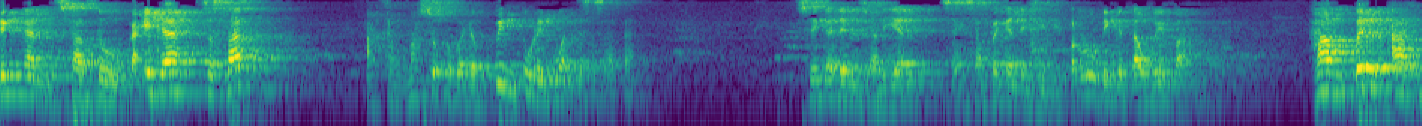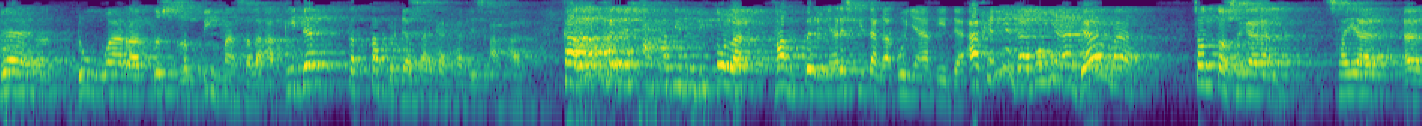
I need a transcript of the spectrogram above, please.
Dengan satu kaidah sesat akan masuk kepada pintu ribuan kesesatan. Sehingga dari sekalian saya sampaikan di sini perlu diketahui Pak. Hampir ada 200 lebih masalah akidah tetap berdasarkan hadis ahad. Kalau hadis ahad itu ditolak, hampir nyaris kita nggak punya akidah. Akhirnya nggak punya agama. Contoh sekarang, saya uh,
